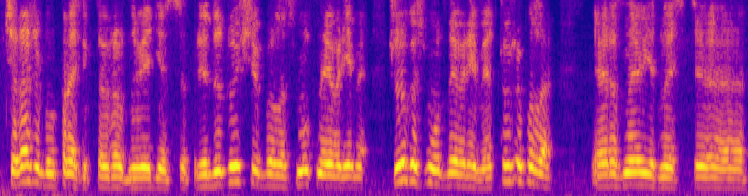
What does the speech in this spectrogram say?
вчера же был праздник народного единства, предыдущее было смутное время. Что такое смутное время? Это тоже была э, разновидность э,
